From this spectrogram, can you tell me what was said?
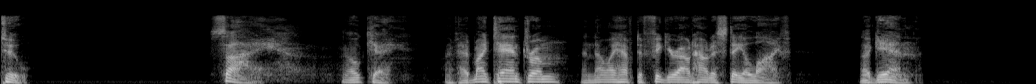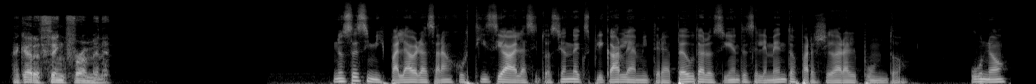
2. Sigh. Okay. I've had my tantrum, and now I have to figure out how to stay alive. Again. I gotta think for a minute. No sé si mis palabras harán justicia a la situación de explicarle a mi terapeuta los siguientes elementos para llegar al punto. 1.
